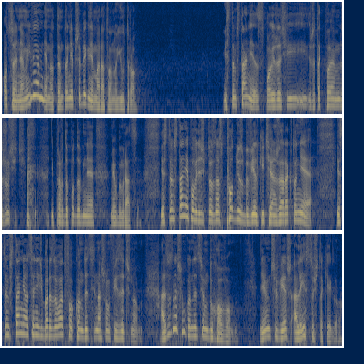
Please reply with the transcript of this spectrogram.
Oceniam i wiem, nie no, ten to nie przebiegnie maratonu jutro. Jestem w stanie spojrzeć i, że tak powiem, zrzucić. I prawdopodobnie miałbym rację. Jestem w stanie powiedzieć, kto z nas podniósłby wielki ciężar, a kto nie. Jestem w stanie ocenić bardzo łatwo kondycję naszą fizyczną. Ale co z naszą kondycją duchową? Nie wiem, czy wiesz, ale jest coś takiego.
